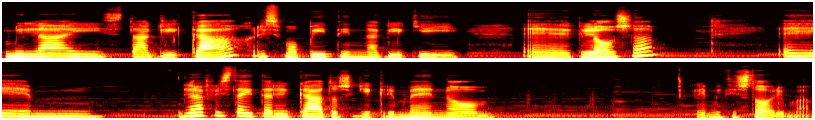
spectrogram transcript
μιλάει στα αγγλικά, χρησιμοποιεί την αγγλική ε, γλώσσα, ε, γράφει στα ιταλικά το συγκεκριμένο ε, μυθιστόρημα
